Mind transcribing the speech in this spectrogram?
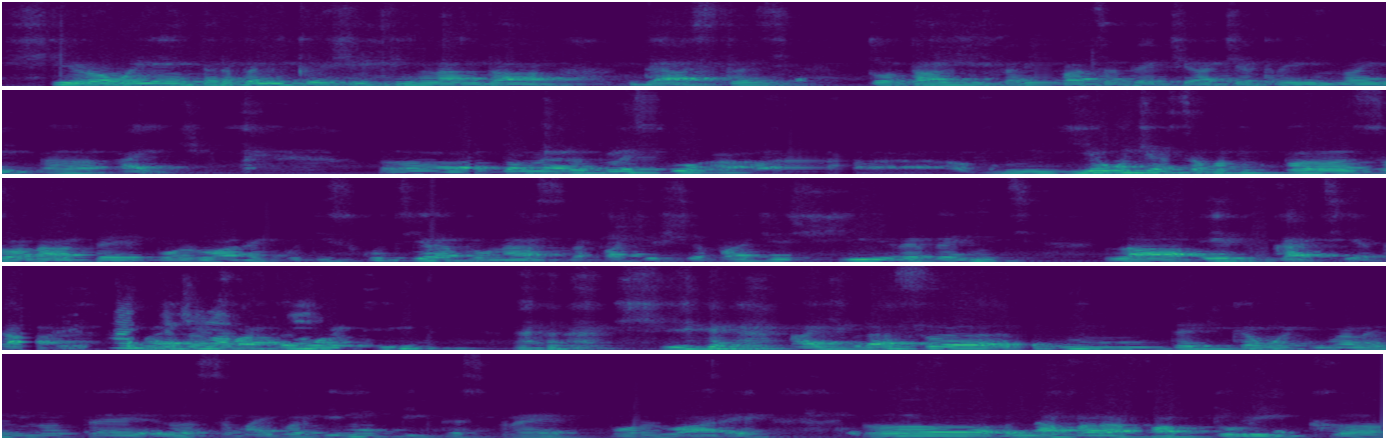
Și România interbelică și Finlanda de astăzi, total diferit față de ceea ce trăim noi uh, aici. Uh, domnule Rădulescu, uh, eu încerc să vă duc pe zona de poluare cu discuția, dumneavoastră faceți ce faceți și reveniți la educație. Da, mai avem foarte mult timp și aș vrea să dedicăm ultimele minute uh, să mai vorbim un pic despre poluare. Uh, în afara faptului că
